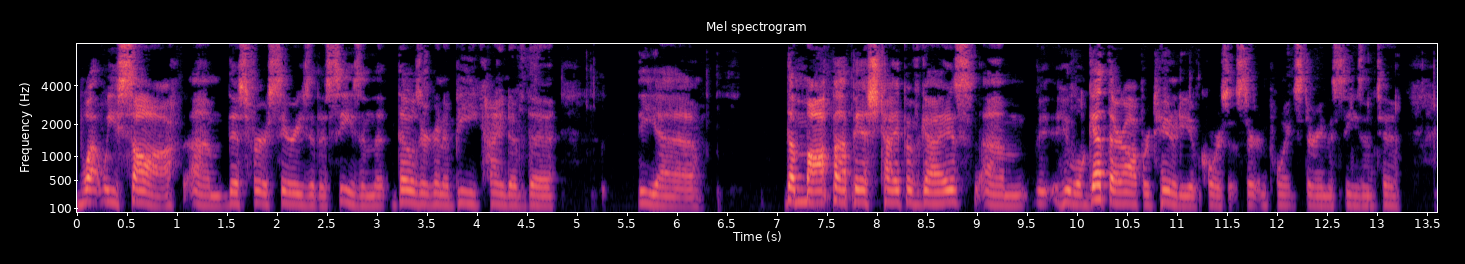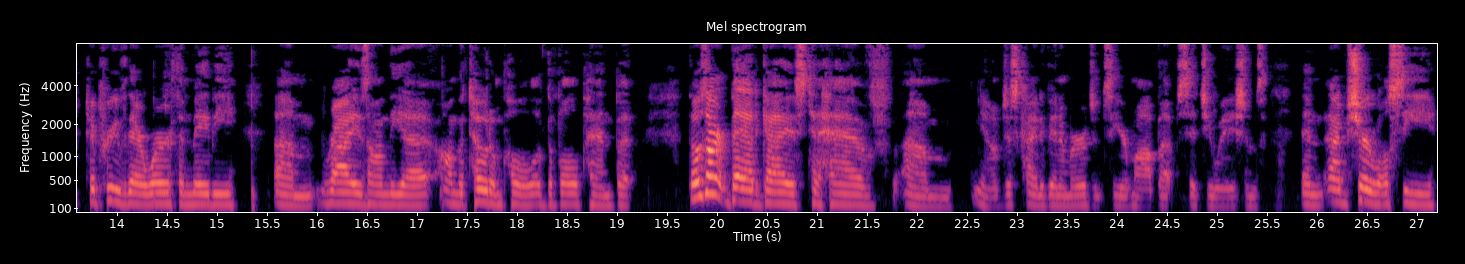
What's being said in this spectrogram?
what we saw um, this first series of the season that those are going to be kind of the the uh, the mop up ish type of guys um, who will get their opportunity, of course, at certain points during the season to to prove their worth and maybe um, rise on the uh, on the totem pole of the bullpen. But those aren't bad guys to have, um, you know, just kind of in emergency or mop up situations. And I'm sure we'll see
